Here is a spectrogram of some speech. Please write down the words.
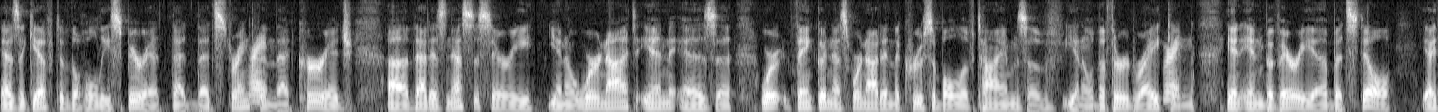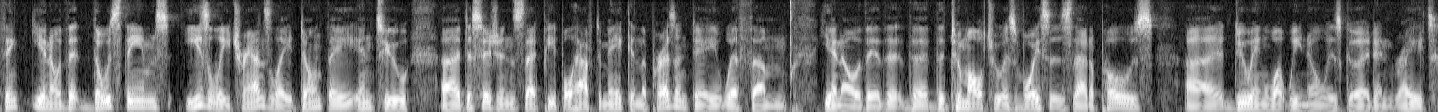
as a gift of the Holy Spirit, that that strength Right. and that courage uh, that is necessary. You know, we're not in as a, we're thank goodness we're not in the crucible of times of you know the Third Reich Right. and in in Bavaria, but still. I think you know that those themes easily translate, don't they, into uh, decisions that people have to make in the present day with, um, you know, the, the, the, the tumultuous voices that oppose uh, doing what we know is good and right.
